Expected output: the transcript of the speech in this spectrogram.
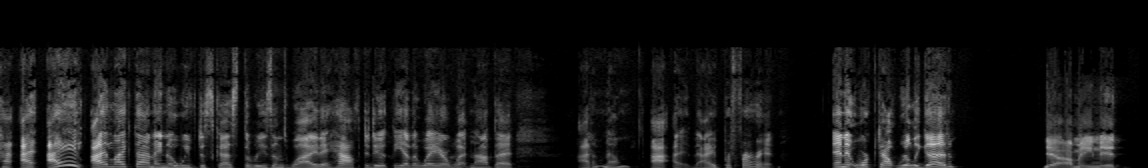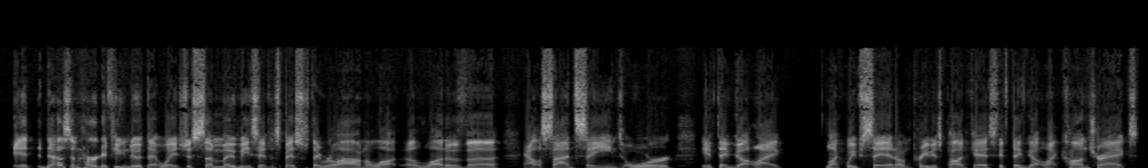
know? I I I like that, and I know we've discussed the reasons why they have to do it the other way or whatnot, but I don't know. I I, I prefer it, and it worked out really good. Yeah, I mean it. It doesn't hurt if you can do it that way. It's just some movies, if especially if they rely on a lot, a lot of uh, outside scenes, or if they've got like, like we've said on previous podcasts, if they've got like contracts,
